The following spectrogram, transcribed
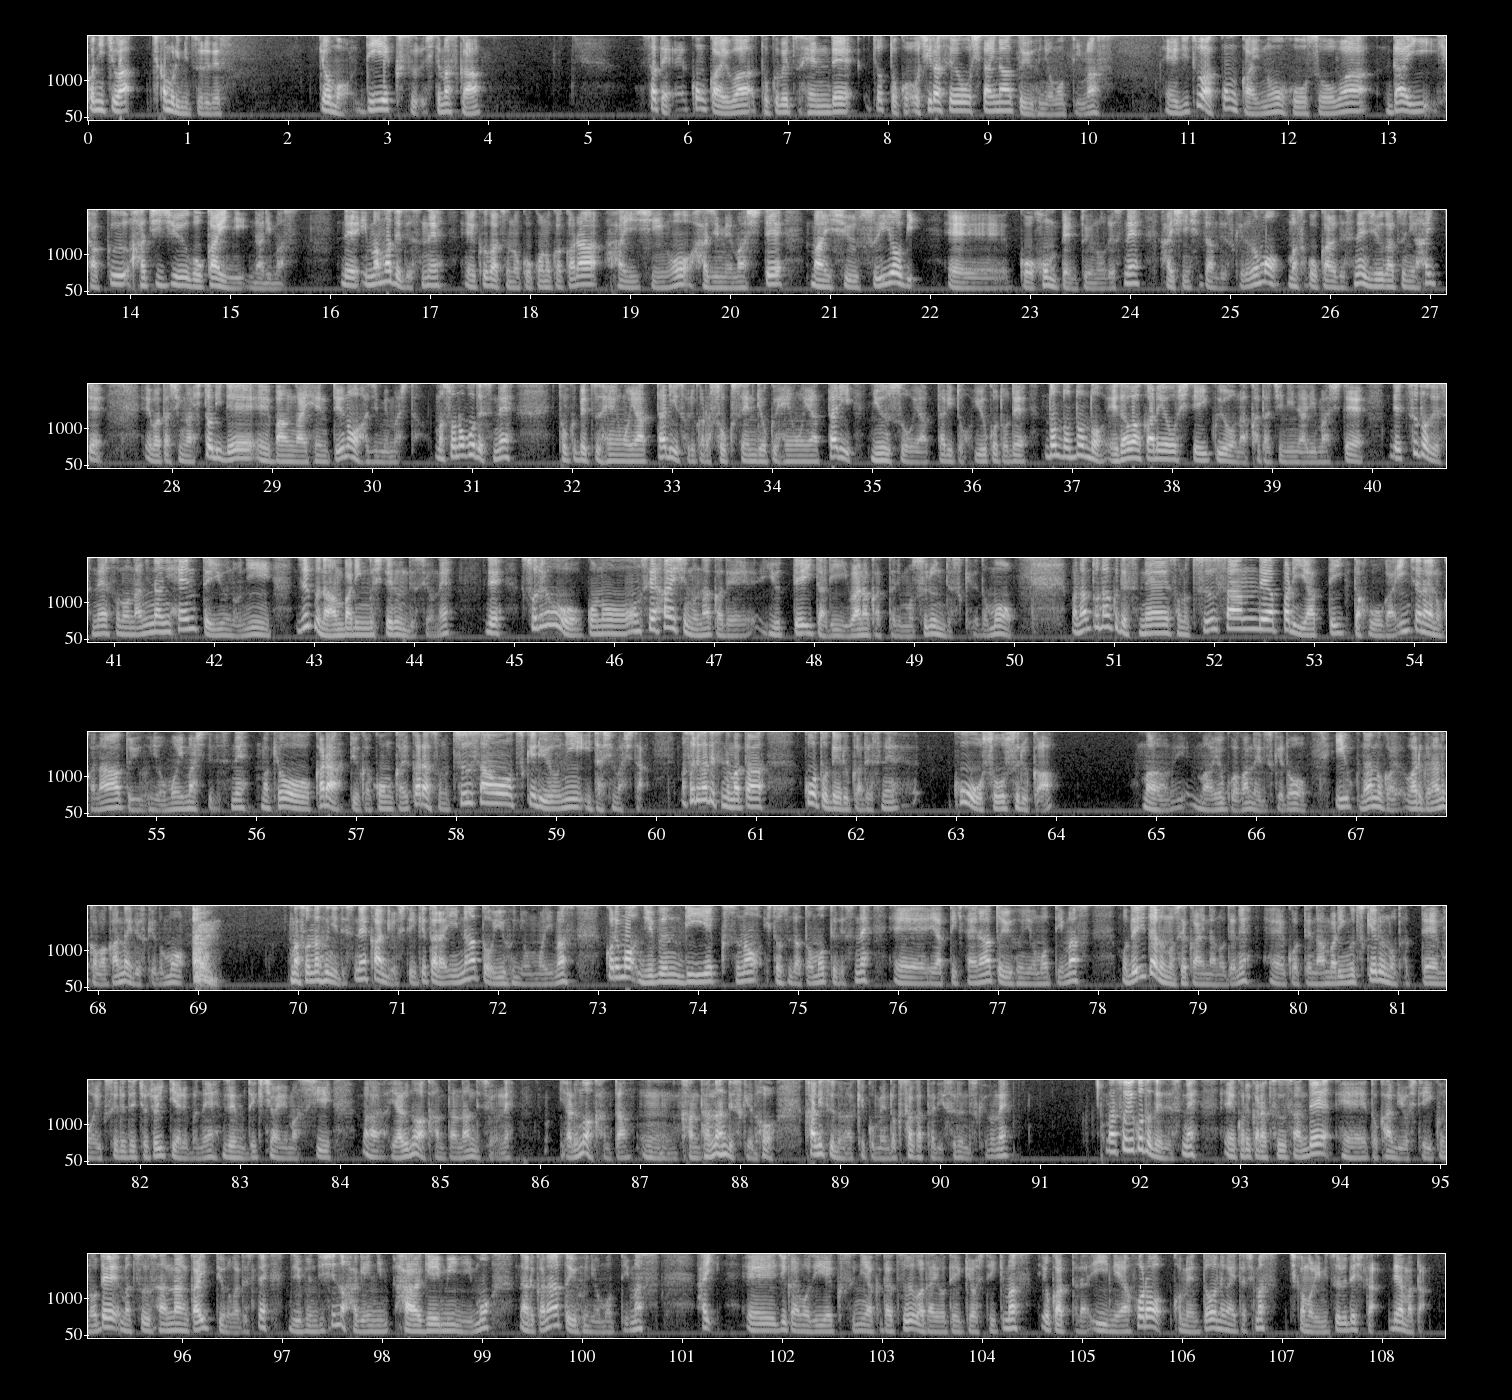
こんにちは、近森光です。今日も DX してますか？さて、今回は特別編でちょっとお知らせをしたいなというふうに思っています。え、実は今回の放送は第185回になります。で、今までですね、9月の9日から配信を始めまして、毎週水曜日、えー、こう本編というのをですね配信してたんですけれども、まあ、そこからですね10月に入って私が一人で番外編というのを始めました、まあ、その後ですね特別編をやったりそれから即戦力編をやったりニュースをやったりということでどんどんどんどん枝分かれをしていくような形になりましてで都度ですねその何々編っていうのに全部ナンバリングしてるんですよね。でそれをこの音声配信の中で言っていたり言わなかったりもするんですけれども、まあ、なんとなくですねその通算でやっぱりやっていった方がいいんじゃないのかなというふうに思いましてですね、まあ、今日からというか今回からその通算をつけるようにいたしました。まあ、それがですねまたこうと出るかですねこうそうするかまあ、まあよくわかんないですけど良くなるのか悪くなるのかわかんないですけどもまあそんな風にですね、管理をしていけたらいいなというふうに思います。これも自分 DX の一つだと思ってですね、えー、やっていきたいなというふうに思っています。もうデジタルの世界なのでね、えー、こうやってナンバリングつけるのだって、もう Excel でちょちょいってやればね、全部できちゃいますし、まあやるのは簡単なんですよね。やるのは簡単うん、簡単なんですけど、管理するのは結構めんどくさかったりするんですけどね。まあそういうことでですね、これから通算で、えー、と管理をしていくので、まあ、通算何回っていうのがですね、自分自身の励み励みにもなるかなというふうに思っています。はい、えー、次回も DX に役立つ話題を提供していきます。よかったらいいねやフォロー、コメントをお願いいたします。近森光でした。ではまた。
